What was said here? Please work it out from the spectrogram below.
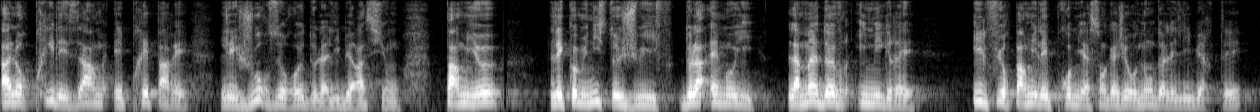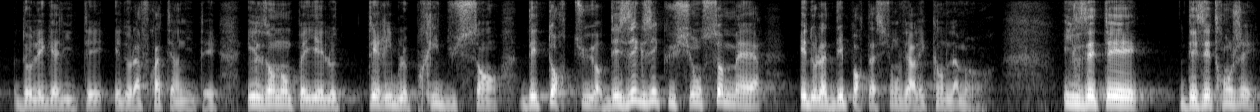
alors pris les armes et préparé les jours heureux de la libération. Parmi eux, les communistes juifs, de la MOI, la main-d'œuvre immigrée. Ils furent parmi les premiers à s'engager au nom de la liberté, de l'égalité et de la fraternité. Ils en ont payé le terrible prix du sang, des tortures, des exécutions sommaires et de la déportation vers les camps de la mort. Ils étaient des étrangers.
